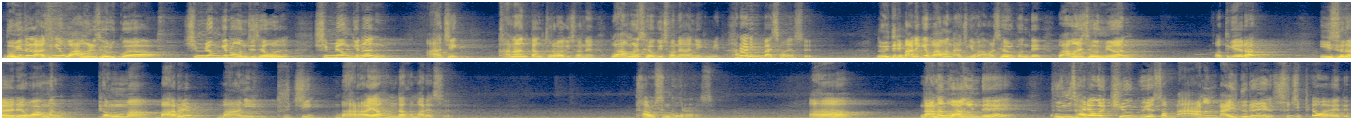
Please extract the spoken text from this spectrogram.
너희들 나중에 왕을 세울 거야. 신명기는 언제 세워요? 신명기는 아직 가나안 땅 들어가기 전에 왕을 세우기 전에 한 얘기입니다. 하나님이 말씀하셨어요. 너희들이 만약에 왕은 나중에 왕을 세울 건데 왕을 세우면 어떻게 해라? 이스라엘의 왕은 병마 말을 많이 두지 말아야 한다고 말했어요. 다윗은 그걸 알았어요. 아, 나는 왕인데 군사력을 키우기 위해서 많은 말들을 수집해 와야 돼.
